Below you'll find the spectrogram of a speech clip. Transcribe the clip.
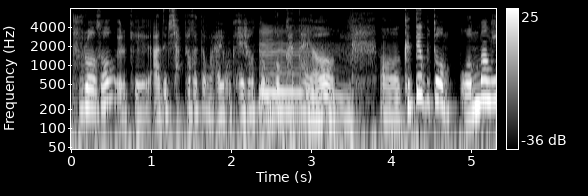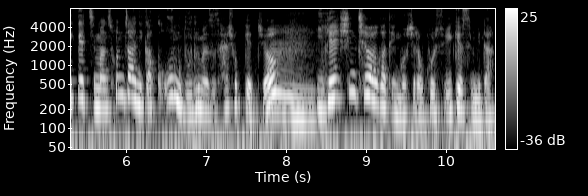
불어서 이렇게 아들이 잡혀갔던 걸 알고 계셨던 것 음. 같아요. 어, 그때부터 원망했겠지만 손자니까 꾹 누르면서 사셨겠죠. 음. 이게 신체화가 된 것이라고 볼 수 있겠습니다.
